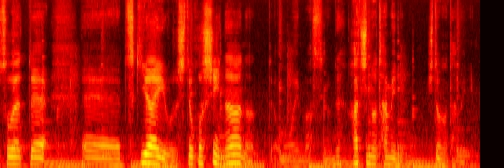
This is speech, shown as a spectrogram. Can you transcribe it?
そうやって、えー、付き合いをしてほしいななんて思いますよね蜂のためにも人のためにも。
